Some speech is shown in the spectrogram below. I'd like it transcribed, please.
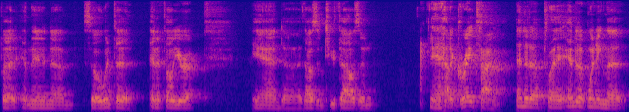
but, and then, um, so I went to NFL Europe and uh, that was in 2000 and had a great time. Ended up playing, ended up winning the,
